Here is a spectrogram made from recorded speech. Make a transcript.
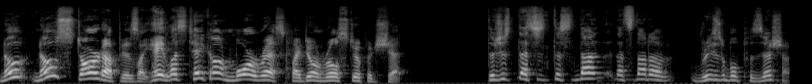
No, no startup is like, hey, let's take on more risk by doing real stupid shit. They're just that's just, that's not that's not a reasonable position.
